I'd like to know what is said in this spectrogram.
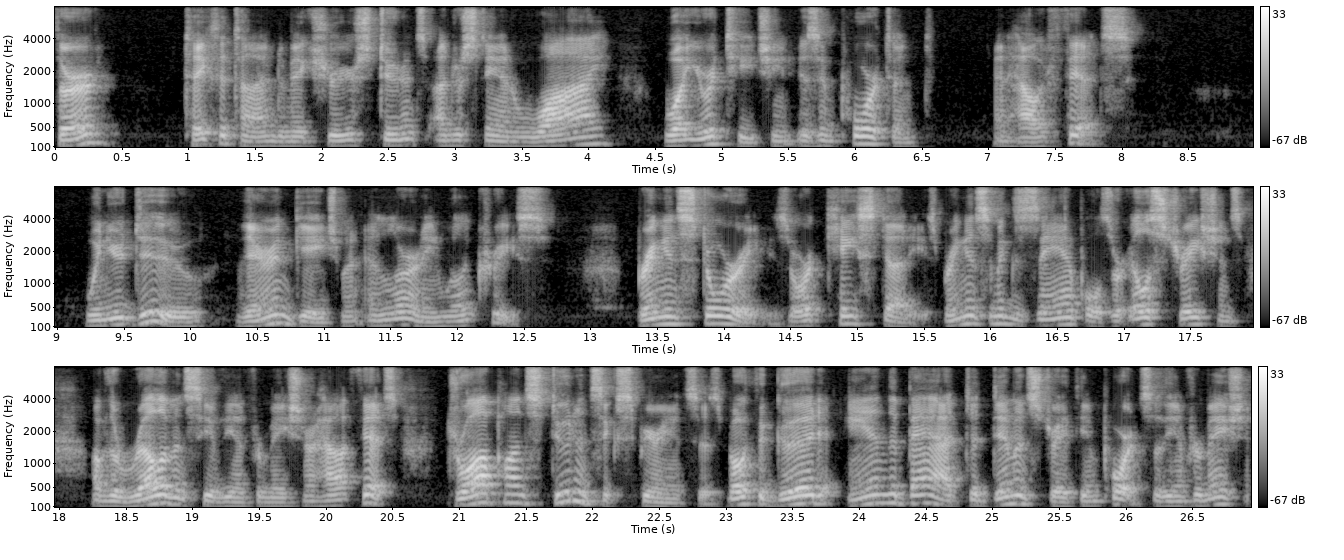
Third, take the time to make sure your students understand why what you are teaching is important and how it fits. When you do, their engagement and learning will increase. Bring in stories or case studies, bring in some examples or illustrations of the relevancy of the information or how it fits. Draw upon students' experiences, both the good and the bad, to demonstrate the importance of the information.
